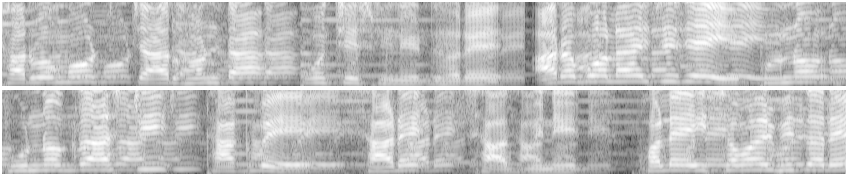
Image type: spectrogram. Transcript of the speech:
সর্বমোট চার ঘণ্টা পঁচিশ মিনিট ধরে। আরও বলা হয়েছে যে এই পূর্ণ পূর্ণগ্রাসটি থাকবে সাড়ে সাত মিনিট। ফলে এই সময়ের ভিতরে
